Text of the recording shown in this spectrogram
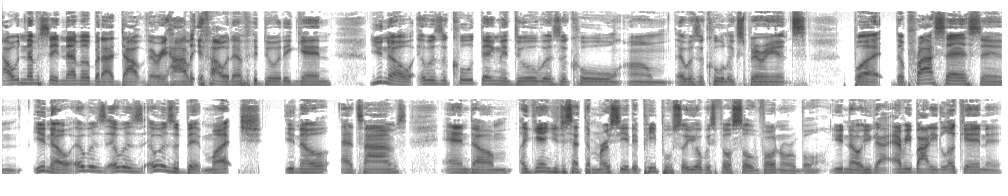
I would never say never, but I doubt very highly if I would ever do it again. You know, it was a cool thing to do. It was a cool, um, it was a cool experience, but the process and you know, it was it was it was a bit much you know, at times. And um, again, you're just at the mercy of the people, so you always feel so vulnerable. You know, you got everybody looking and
